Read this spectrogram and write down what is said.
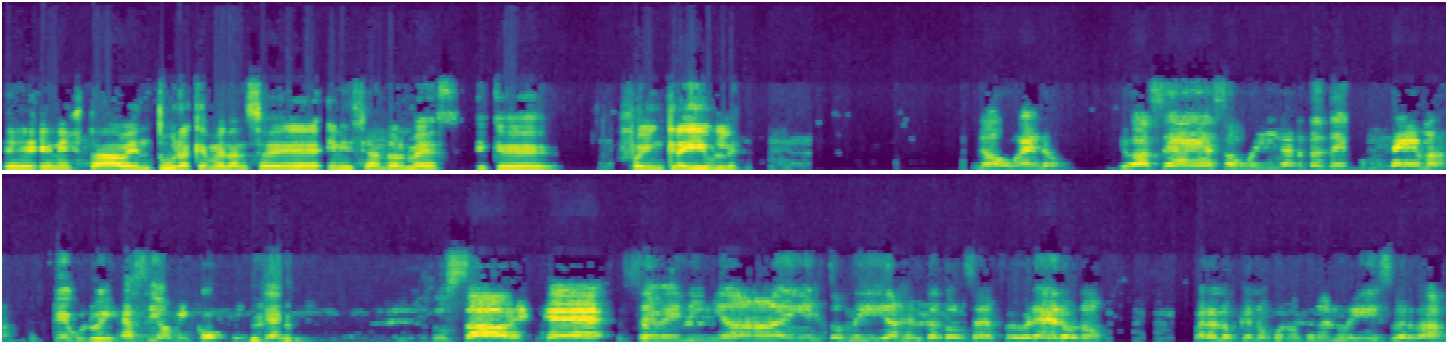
eh, en esta aventura que me lancé iniciando el mes y que fue increíble. No, bueno, yo hacia eso, Wilder, te tengo un tema, que Luis ha sido mi cómplice ahí. Tú sabes que se venía en estos días, el 14 de febrero, ¿no? Para los que no conocen a Luis, ¿verdad?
